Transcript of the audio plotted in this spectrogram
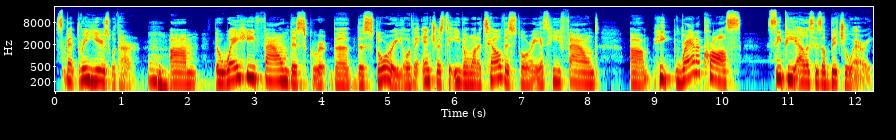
spent three years with her. Mm. Um, the way he found this the the story or the interest to even want to tell this story is he found um, he ran across C.P. Ellis's obituary.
